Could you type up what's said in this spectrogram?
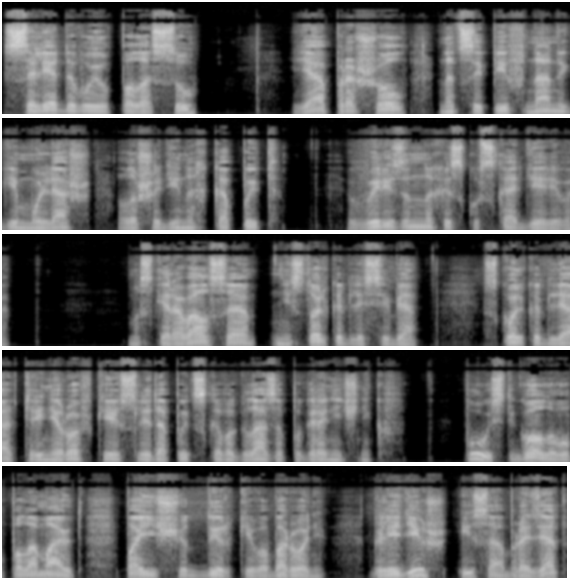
Контрольно-следовую полосу я прошел, нацепив на ноги муляж лошадиных копыт, вырезанных из куска дерева. Маскировался не столько для себя, сколько для тренировки следопытского глаза пограничников. Пусть голову поломают, поищут дырки в обороне. Глядишь и сообразят.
